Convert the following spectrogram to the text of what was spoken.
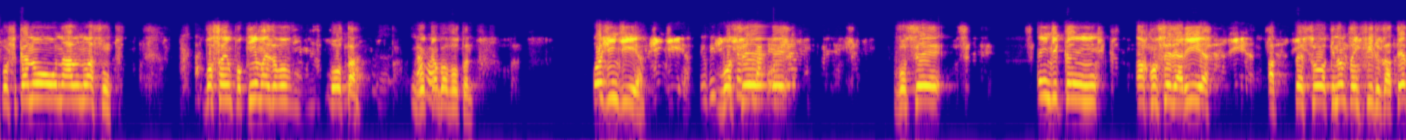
Vou ficar no, na, no assunto. Vou sair um pouquinho, mas eu vou voltar. Vou bom. acabar voltando. Hoje em dia, Tem 20% de você, bateria. você indica, aconselharia a pessoa que não tem filhos a ter?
